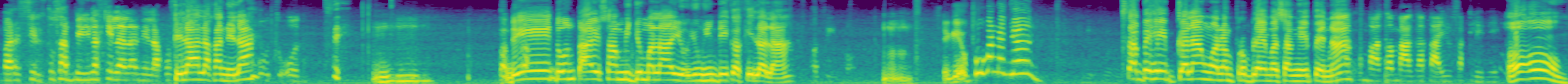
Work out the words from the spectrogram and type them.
Maricel to sabi nila kilala nila ako. Kilala ka nila? Doon. Mm. Di, doon tayo sa medyo malayo, yung hindi ka kilala. Po. Mm. Sige, upo ka na dyan. Basta behave ka lang, walang problema sa ngipin, ha? Umaga-maga tayo sa clinic. Oo.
